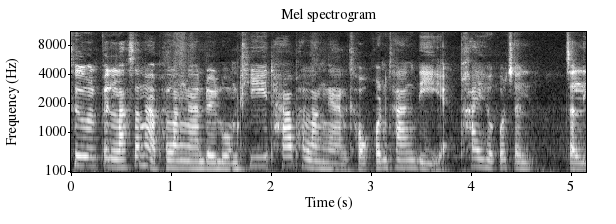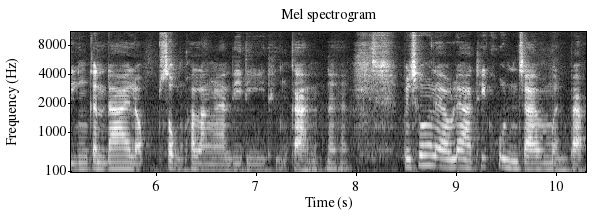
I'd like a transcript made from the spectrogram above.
คือมันเป็นลักษณะพลังงานโดยรวมที่ถ้าพลังงานเขาค่อนข้างดีอะไพ่เขาก็จะจะลิงก์กันได้แล้วส่งพลังงานดีๆ ถึงกันนะฮะเป็นช่วงแล้วเวลาที่คุณจะเหมือนแบบ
